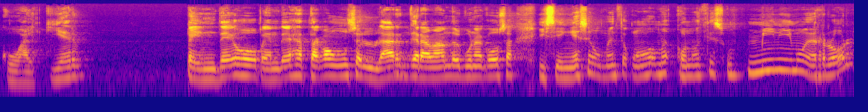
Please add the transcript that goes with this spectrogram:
cualquier pendejo o pendeja está con un celular grabando alguna cosa y si en ese momento cono- conoces un mínimo error,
